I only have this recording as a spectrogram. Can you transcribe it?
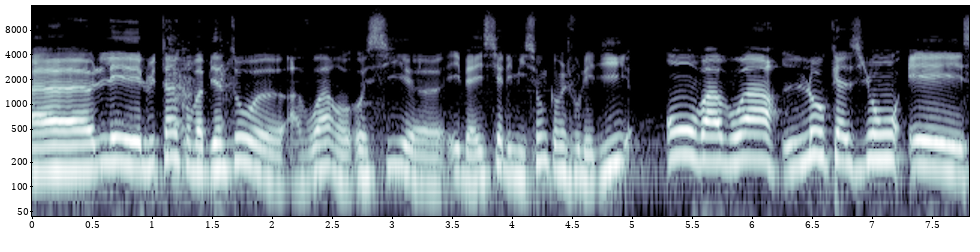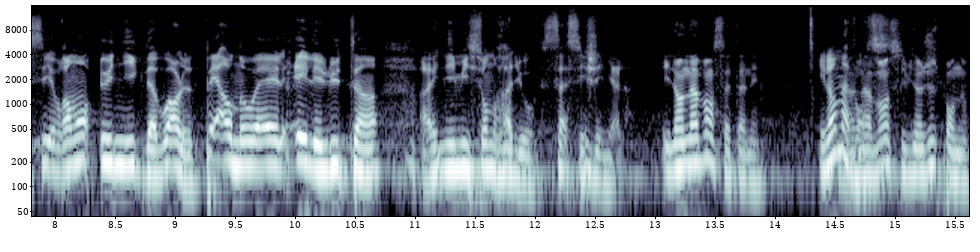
Euh, les lutins qu'on va bientôt euh, avoir aussi euh, eh bien, ici à l'émission, comme je vous l'ai dit, on va avoir l'occasion, et c'est vraiment unique, d'avoir le Père Noël et les lutins à une émission de radio. Ça, c'est génial. Il en avance cette année. Il en En avance. avance, il vient juste pour nous.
